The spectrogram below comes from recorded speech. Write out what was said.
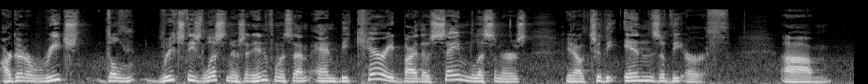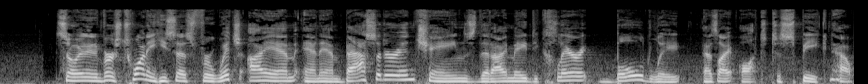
are going to reach the reach these listeners and influence them and be carried by those same listeners, you know, to the ends of the earth. Um, so in verse 20, he says, For which I am an ambassador in chains, that I may declare it boldly as I ought to speak. Now,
